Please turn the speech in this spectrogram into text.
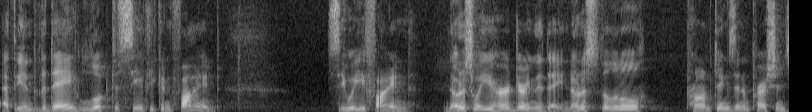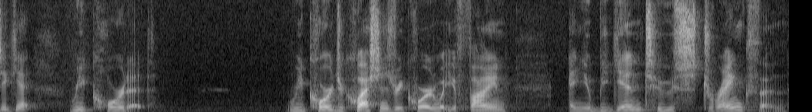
At the end of the day, look to see if you can find. See what you find. Notice what you heard during the day. Notice the little promptings and impressions you get. Record it. Record your questions, record what you find, and you begin to strengthen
